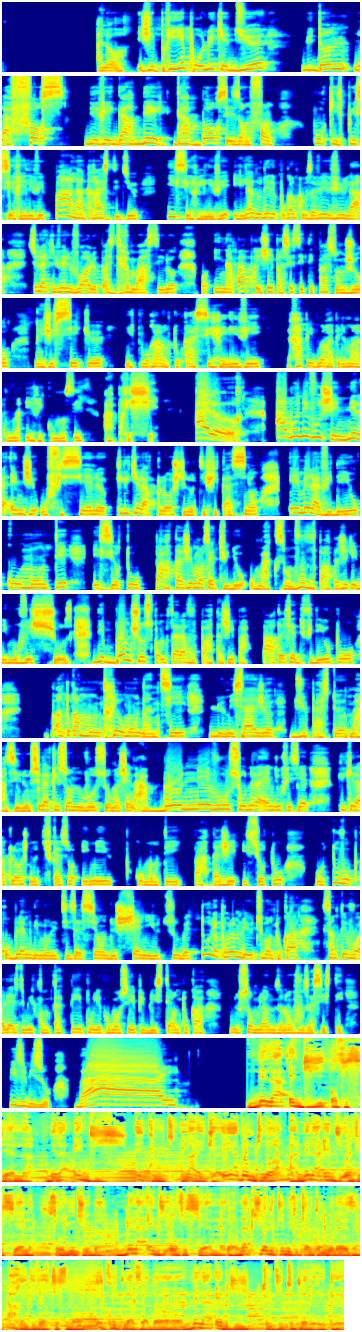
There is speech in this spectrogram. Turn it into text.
Alors, j'ai prié pour lui que Dieu lui donne la force de regarder d'abord ses enfants pour qu'ils puissent se relever par la grâce de Dieu. Il s'est relevé et il a donné le programme que vous avez vu là. Ceux-là qui veulent voir le pasteur Marcelo, bon, il n'a pas prêché parce que c'était pas son jour, mais je sais que il pourra en tout cas s'y relever rapidement, rapidement, rapidement et recommencer à prêcher. Alors, abonnez-vous chez Nela NG officiel, cliquez la cloche de notification, aimez la vidéo, commentez et surtout partagez-moi cette vidéo au maximum. Vous, vous partagez que des mauvaises choses. Des bonnes choses comme ça, là, vous partagez pas. Partagez cette vidéo pour en tout cas montrer au monde entier le message du pasteur Marcelo. Ceux-là qui sont nouveaux sur ma chaîne, abonnez-vous, soutenez la NG officielle, cliquez la cloche notification, aimez, commentez, partagez et surtout pour tous vos problèmes de monétisation de chaîne YouTube, tous les problèmes de YouTube en tout cas, sentez-vous à l'aise de me contacter pour les promotions et publicités. En tout cas, nous sommes là, nous allons vous assister. Bisous, bisous. Bye Nella NG officiel. Nella NG. Écoute, like et abonne-toi à Nella NG officiel sur YouTube. Nella NG officiel. Pour l'actualité musicale congolaise, art divertissement, écoute la voix d'or. Nella NG te dit toutes les vérités.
